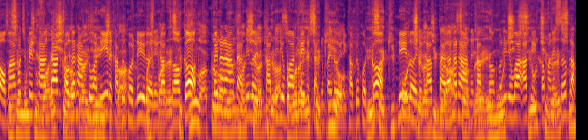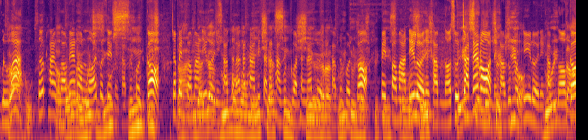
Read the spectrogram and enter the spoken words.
ต่อมา certeza. ก็จะเป็น Se ทาง esse ด้านของ motivo ท่าทาง vai ตัว chegar นี้ pra นะครับ gente, ทุกคนนี่เลยนะครับ Mas น้อง parece ก็ que por lá, เป็น pelo ท่าทาง menos, แบบ vai นี้เลย chegar นะครับ de ที่เรียก graça. ว่า Agora เท่จัด esse จัดกันไป aqui, เลย ó. นะครับทุกคน Esse ก็ aqui นี่ pode เลย chegar นะครับ de แต่ละท่า graça, ทางนะครับ velho. น้องก็เรียกได้ว่าอัปเดตเข้ามาในเซิร์ฟหลักหรือว่าเซิร์ฟไทยของเราแน่นอนร้อยเปอร์เซ็นต์นะครับทุกคนก็จะเป็นประมาณนี้เลยนะครับแต่ละท่าทางมีแต่ท่าทางกวนๆทั้งนั้นเลยนะครับทุกคนก็เป็นประมาณนี้เลยนะครับเนาะสุดจัดแน่นอนนะครับทุกคนนี่เลยนะครับน้องก็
